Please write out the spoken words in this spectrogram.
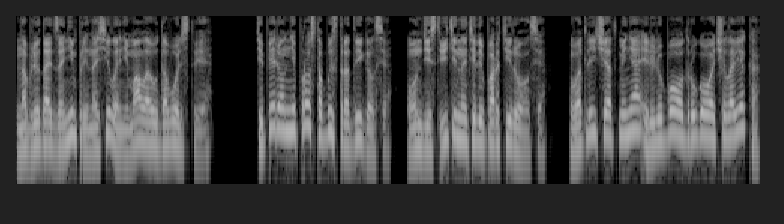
Наблюдать за ним приносило немалое удовольствие. Теперь он не просто быстро двигался, он действительно телепортировался. В отличие от меня или любого другого человека,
